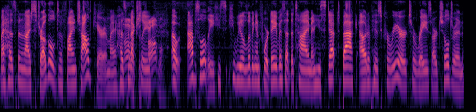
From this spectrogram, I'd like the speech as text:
my husband and I struggled to find childcare, and my husband oh, actually, oh, absolutely, he's he, we were living in Fort Davis at the time, and he stepped back out of his career to raise our children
